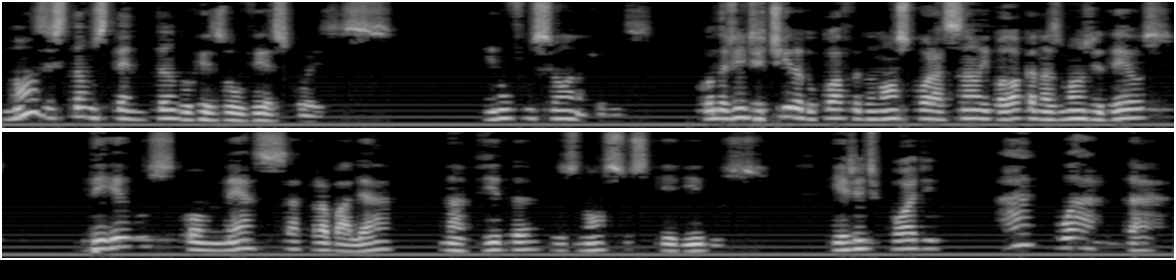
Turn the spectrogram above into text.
nós estamos tentando resolver as coisas. E não funciona, queridos. Quando a gente tira do cofre do nosso coração e coloca nas mãos de Deus, Deus começa a trabalhar na vida dos nossos queridos. E a gente pode aguardar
